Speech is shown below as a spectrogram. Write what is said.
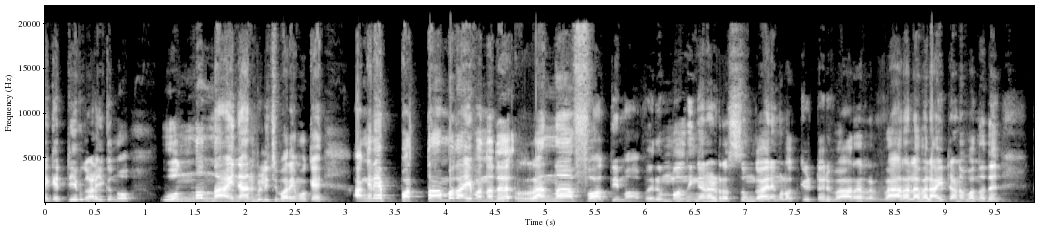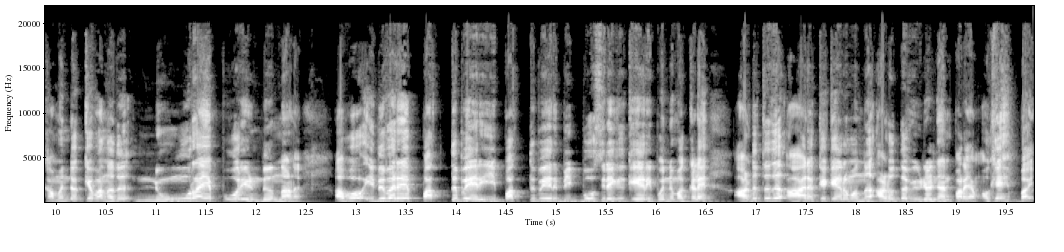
നെഗറ്റീവ് കളിക്കുന്നോ ഒന്നൊന്നായി ഞാൻ വിളിച്ച് പറയും ഓക്കെ അങ്ങനെ പത്താമ്പതായി വന്നത് റന ഫാത്തിമ. വരുമ്പോൾ ഇങ്ങനെ ഡ്രസ്സും കാര്യങ്ങളൊക്കെ ഇട്ട് ഒരു വേറെ വേറെ ലെവലായിട്ടാണ് വന്നത്. കമന്റ് ഒക്കെ വന്നത് നൂറയെ പോലെ ഉണ്ട് എന്നാണ്. അപ്പോൾ ഇതുവരെ പത്ത് പേര് ഈ പത്ത് പേര് ബിഗ് ബോസിലേക്ക് കയറി പൊന്നു മക്കളെ. അടുത്തത് ആരൊക്കെ കയറുമെന്ന് അടുത്ത വീഡിയോയിൽ ഞാൻ പറയാം ഓക്കെ ബൈ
